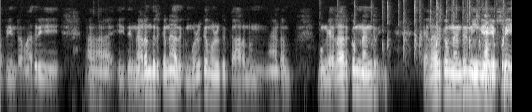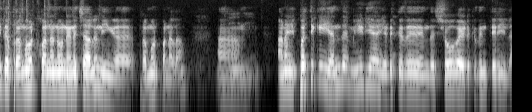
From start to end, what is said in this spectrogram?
அப்படின்ற மாதிரி இது நடந்திருக்குன்னு அதுக்கு முழுக்க முழுக்க காரணம் மேடம் உங்கள் எல்லாருக்கும் நன்றி. எல்லாருக்கும் நன்றி. நீங்கள். எப்படி இதை ப்ரமோட் பண்ணணும்னு நினச்சாலும் நீங்கள் ப்ரமோட் பண்ணலாம். ஆம், ஆனா இப்போதைக்கு எந்த மீடியா எடுக்குது இந்த ஷோவை எடுக்குதுன்னு தெரியல.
